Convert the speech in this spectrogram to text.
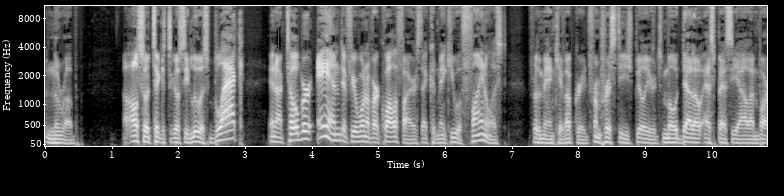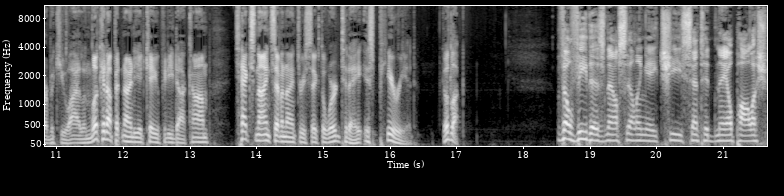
in the rub. Also, tickets to go see Lewis Black in October. And if you're one of our qualifiers, that could make you a finalist for the Man Cave upgrade from Prestige Billiards, Modelo Especial on Barbecue Island. Look it up at 98kupd.com. Text 97936. The word today is period. Good luck. Velveeta is now selling a cheese scented nail polish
